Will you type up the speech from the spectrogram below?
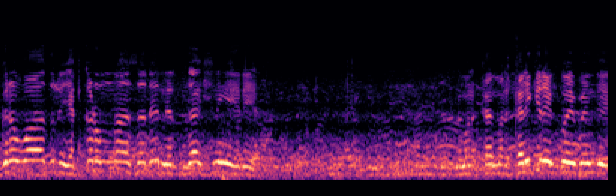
ఉగ్రవాదులు ఎక్కడున్నా సరే నిర్దాక్షిణ్య ఏరియా. మన మన కనికిర ఎక్కువైపోయింది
